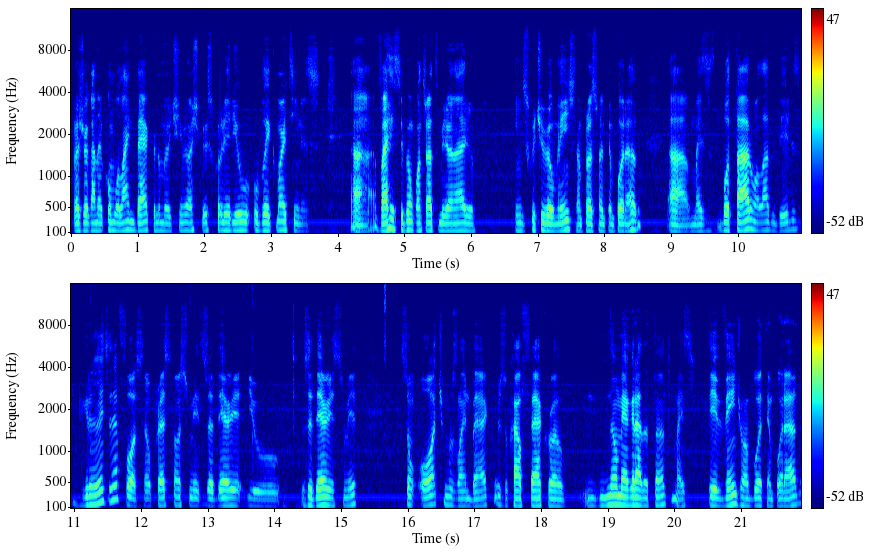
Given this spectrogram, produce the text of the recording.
para jogar né, como linebacker no meu time, eu acho que eu escolheria o, o Blake Martinez. Ah, vai receber um contrato milionário indiscutivelmente na próxima temporada, ah, mas botaram ao lado deles grandes reforços, né? O Preston Smith, o Zedarius, e o Zedarius Smith são ótimos linebackers. O Kyle Fackrell não me agrada tanto, mas vem de uma boa temporada.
